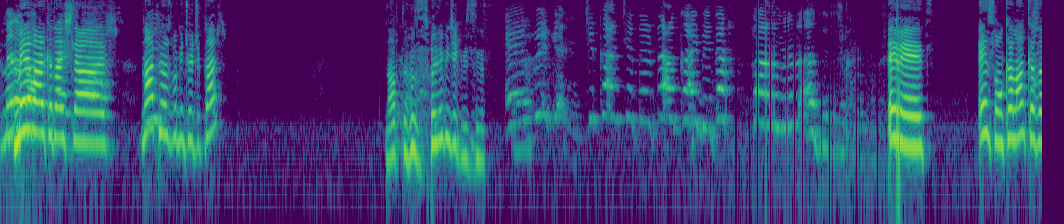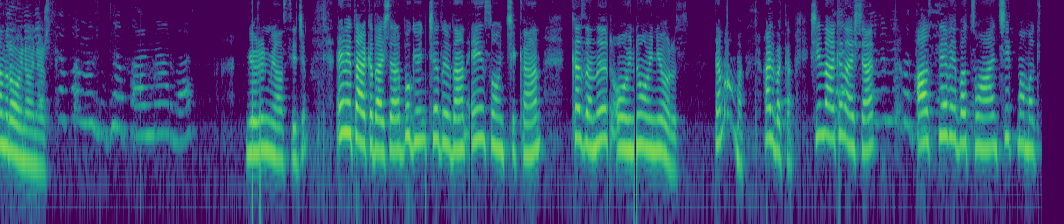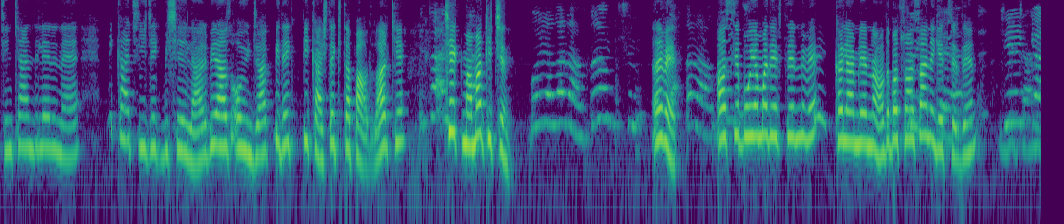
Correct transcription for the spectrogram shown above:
Merhaba. Merhaba arkadaşlar. Ne yapıyoruz bugün çocuklar? Ne yaptığımızı söylemeyecek misiniz? Ee, bir gün çıkan çadırdan kaybeden puanları alacak. Evet. En son kalan kazanır oyunu oynuyoruz. Kafamızda puanlar var. Görünmüyor Asya'cığım. Evet arkadaşlar bugün çadırdan en son çıkan kazanır oyunu oynuyoruz. Tamam mı? Hadi bakalım. Şimdi arkadaşlar Asya ve Batuhan çıkmamak için kendilerine birkaç yiyecek bir şeyler, biraz oyuncak, bir de birkaç da kitap aldılar ki çıkmamak için. Boyalar aldım. Şunu Evet. Asya boyama defterini ve kalemlerini aldı. Batuhan sen ne getirdin? Çünkü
